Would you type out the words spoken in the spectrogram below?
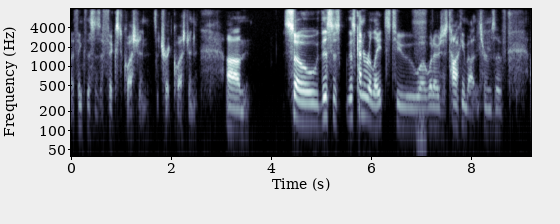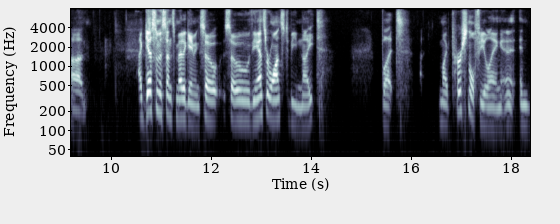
I think this is a fixed question. It's a trick question. Um, so this is this kind of relates to uh, what I was just talking about in terms of, uh, I guess in a sense, metagaming. So so the answer wants to be knight, but my personal feeling, and, and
